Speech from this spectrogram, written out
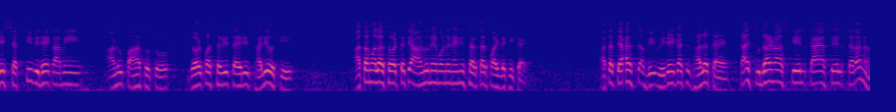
जे शक्ती विधेयक आम्ही आणू पाहत होतो जवळपास सगळी तयारी झाली होती आता मला असं वाटतं ते आणू नये म्हणून यांनी सरकार पाडलं की काय आता त्या विधेयकाचं झालं काय काय सुधारणा असतील काय असेल करा ना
